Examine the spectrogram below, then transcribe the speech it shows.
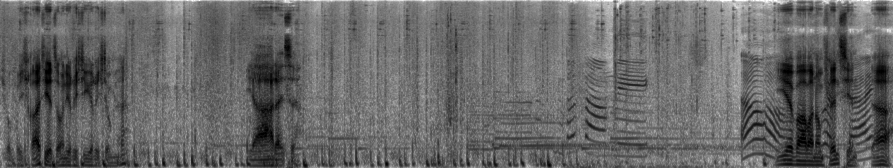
Ich hoffe, ich reite jetzt auch in die richtige Richtung, ne? Ja, da ist er. Hier war aber noch ein Pflänzchen. Da.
